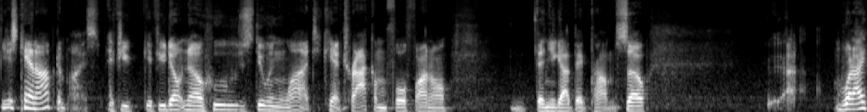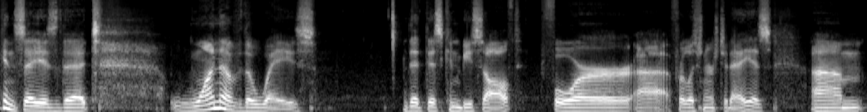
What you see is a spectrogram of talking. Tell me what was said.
You just can't optimize if you if you don't know who's doing what. You can't track them full funnel. Then you got big problems. So, uh, what I can say is that one of the ways that this can be solved for uh, for listeners today is um,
